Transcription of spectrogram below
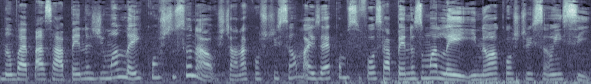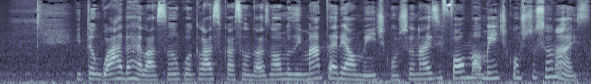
não vai passar apenas de uma lei constitucional. Está na Constituição, mas é como se fosse apenas uma lei e não a Constituição em si. Então, guarda relação com a classificação das normas em materialmente constitucionais e formalmente constitucionais.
